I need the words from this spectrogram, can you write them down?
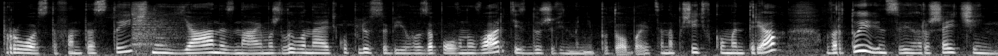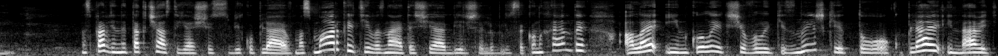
просто фантастичний. Я не знаю, можливо, навіть куплю собі його за повну вартість. Дуже він мені подобається. Напишіть в коментарях, вартує він своїх грошей чи ні. Насправді не так часто я щось собі купляю в мас-маркеті. Ви знаєте, що я більше люблю секонд-хенди, але інколи, якщо великі знижки, то купляю і навіть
